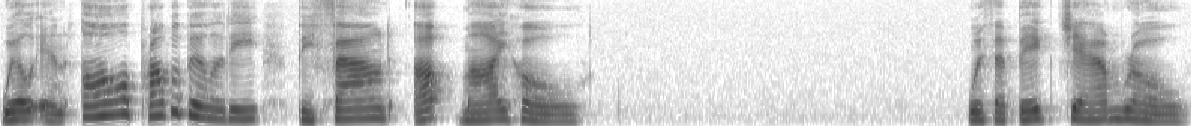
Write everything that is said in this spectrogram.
will, in all probability, be found up my hole. With a big jam roll.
